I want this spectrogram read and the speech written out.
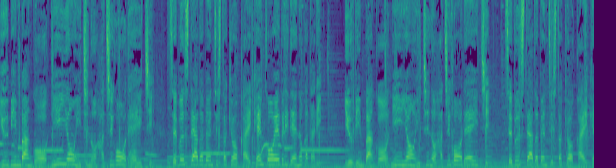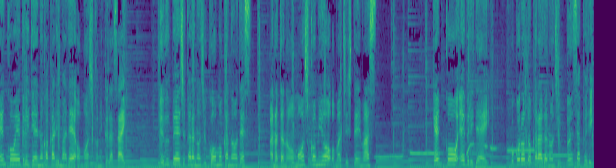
郵便番号241-8501セブンステアドベンチスト協会健康エブリデイの係。郵便番号241-8501セブンステアドベンチスト協会健康エブリデイの係までお申し込みください。ウェブページからの受講も可能です。あなたのお申し込みをお待ちしています。健康エブリデイ。心と体の10分サプリ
